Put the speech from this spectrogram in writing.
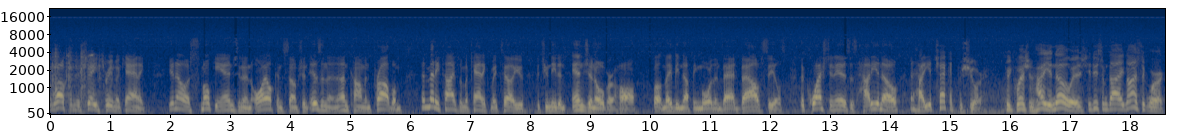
And welcome to Shade Tree Mechanic. You know, a smoky engine and oil consumption isn't an uncommon problem, and many times a mechanic may tell you that you need an engine overhaul. Well, it may be nothing more than bad valve seals. The question is, is how do you know and how do you check it for sure? Good question. How do you know is you do some diagnostic work.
